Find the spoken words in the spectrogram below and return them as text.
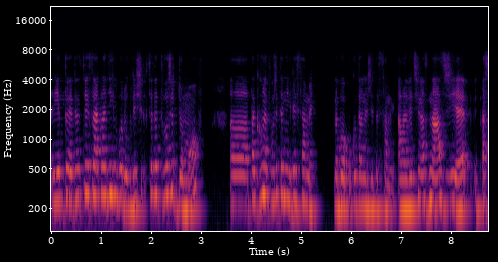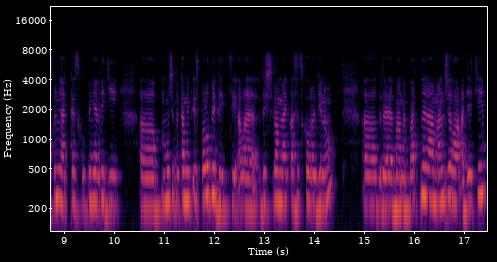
je to jeden z těch základních bodů. Když chcete tvořit domov, uh, tak ho netvoříte nikdy sami. Nebo pokud tam nežijete sami. Ale většina z nás žije, aspoň nějaké skupině lidí, uh, můžeme tam mít i spolubydlící, ale když máme klasickou rodinu, kde máme partnera, manžela a děti,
